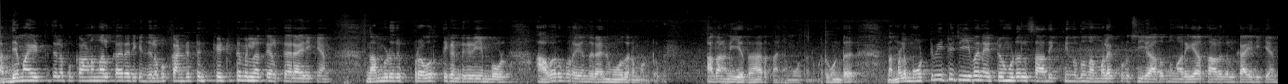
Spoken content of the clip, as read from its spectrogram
ആദ്യമായിട്ട് ചിലപ്പോൾ കാണുന്ന ആൾക്കാരായിരിക്കും ചിലപ്പോൾ കണ്ടിട്ടും കേട്ടിട്ടുമില്ലാത്ത ആൾക്കാരായിരിക്കാം. നമ്മുടെ ഒരു പ്രവൃത്തി കണ്ടു കഴിയുമ്പോൾ അവർ പറയുന്നൊരു അനുമോദനമുണ്ട്. അതാണ് യഥാർത്ഥ അനുമോദനം. അതുകൊണ്ട് നമ്മളെ മോട്ടിവേറ്റ് ചെയ്യുവാൻ ഏറ്റവും കൂടുതൽ സാധിക്കുന്നത് നമ്മളെക്കുറിച്ച് യാതൊന്നും അറിയാത്ത ആളുകൾക്കായിരിക്കാം.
